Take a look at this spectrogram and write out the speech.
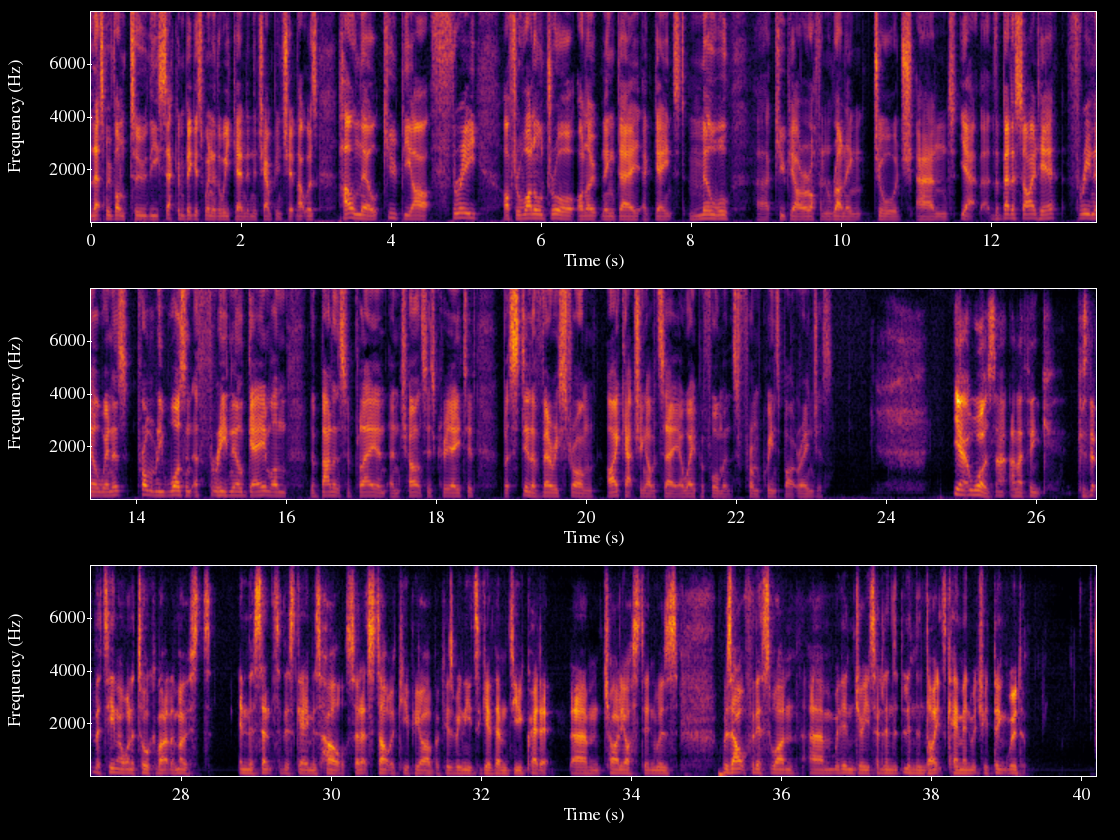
Let's move on to the second biggest win of the weekend in the Championship. That was Hull nil, QPR 3 after a 1 all draw on opening day against Millwall. Uh, QPR are off and running, George. And yeah, the better side here, 3 0 winners. Probably wasn't a 3 0 game on the balance of play and, and chances created, but still a very strong, eye catching, I would say, away performance from Queen's Park Rangers. Yeah, it was. And I think because the, the team I want to talk about the most in the sense of this game is Hull. So let's start with QPR because we need to give them due credit. Um, Charlie Austin was was out for this one um, with injury. So Lyndon, Lyndon Dykes came in, which we'd think would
